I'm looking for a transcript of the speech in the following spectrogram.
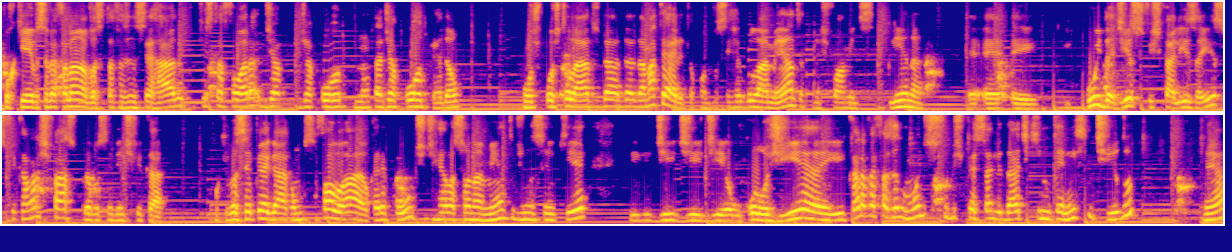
Porque você vai falar, não, você está fazendo isso errado porque está fora de, de acordo, não está de acordo, perdão, com os postulados da, da, da, matéria. Então, quando você regulamenta, transforma em disciplina é, é, é, e cuida disso, fiscaliza isso, fica mais fácil para você identificar. Porque você pegar, como você falou, ah, eu quero é coach de relacionamento, de não sei o quê, de, de, de oncologia, e o cara vai fazendo um monte de subespecialidade que não tem nem sentido, né?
